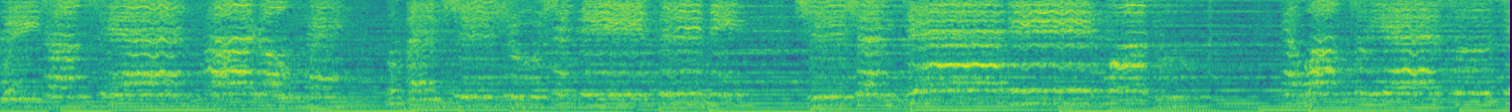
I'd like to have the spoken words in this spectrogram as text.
为彰显他。属神的子民，是圣洁的国度，仰望主耶稣基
